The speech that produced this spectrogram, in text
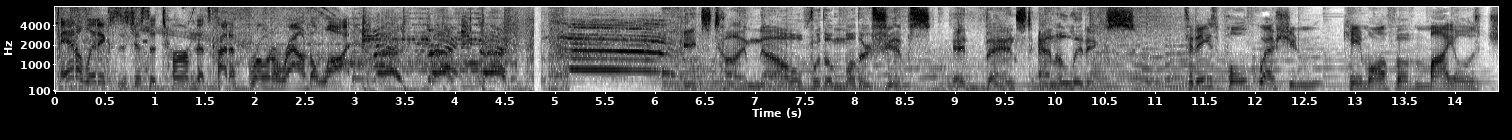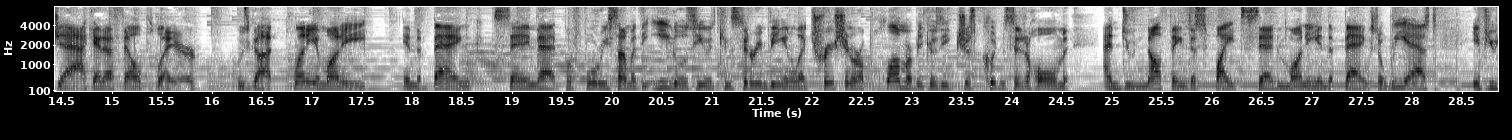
Analytics is just a term that's kind of thrown around a lot. It's time now for the mothership's advanced analytics. Today's poll question came off of Myles Jack, NFL player, who's got plenty of money in the bank, saying that before he signed with the Eagles, he was considering being an electrician or a plumber because he just couldn't sit at home and do nothing despite said money in the bank. So we asked if you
